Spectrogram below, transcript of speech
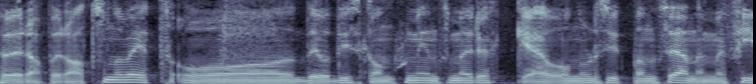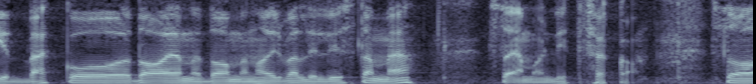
høreapparat, som du vet. Og det er jo diskanten min som er røkke, og når du sitter på en scene med feedback, og da ene damen har veldig lys stemme, så er man litt fucka. Så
